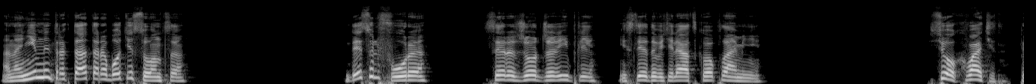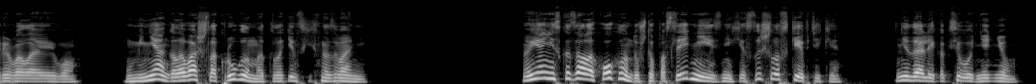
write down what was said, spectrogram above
Анонимный трактат о работе Солнца. Де Сульфуре, сэра Джорджа Рипли, исследователя адского пламени. «Все, хватит», — прервала я его. У меня голова шла круглым от латинских названий. Но я не сказала Хохланду, что последние из них я слышала в «Скептике». Не далее, как сегодня днем.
